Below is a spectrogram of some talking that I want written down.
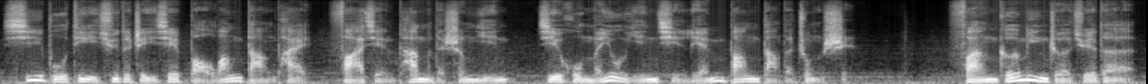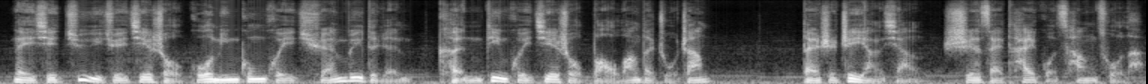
西部地区的这些保王党派发现，他们的声音几乎没有引起联邦党的重视。反革命者觉得，那些拒绝接受国民工会权威的人肯定会接受保王的主张，但是这样想实在太过仓促了。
